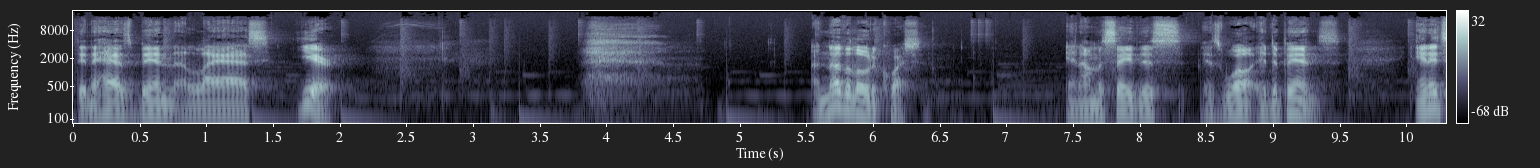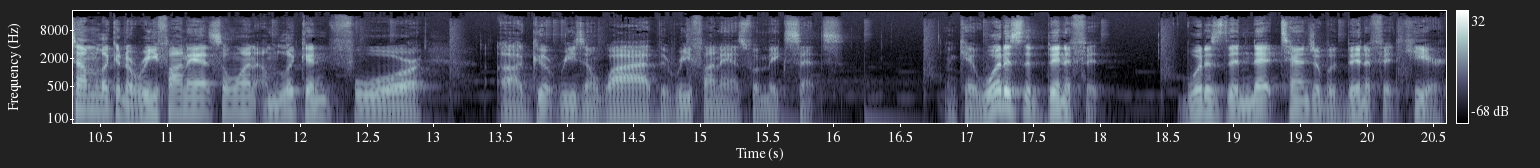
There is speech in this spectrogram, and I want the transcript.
than it has been the last year? Another loaded question. And I'm going to say this as well. It depends. Anytime I'm looking to refinance someone, I'm looking for a good reason why the refinance would make sense. Okay, what is the benefit? What is the net tangible benefit here?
